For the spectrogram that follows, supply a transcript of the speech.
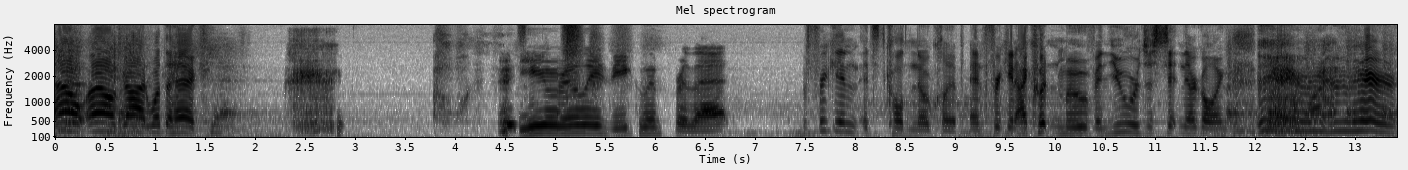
Ow, oh god, what the heck? you really V-clipped for that? Freaking, it's called no clip, and freaking, I couldn't move, and you were just sitting there going. I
